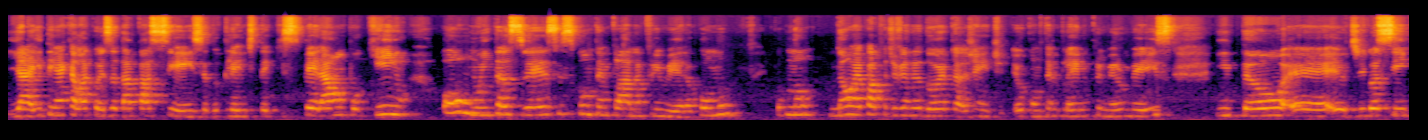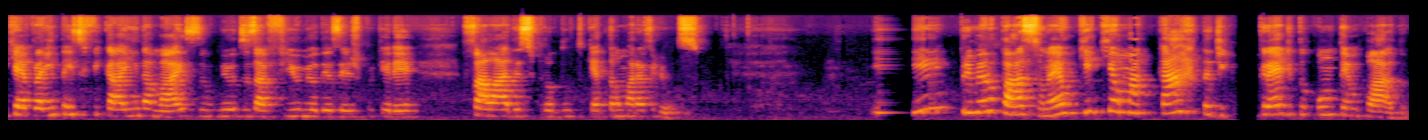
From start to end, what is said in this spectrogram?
E aí tem aquela coisa da paciência, do cliente ter que esperar um pouquinho, ou muitas vezes contemplar na primeira, como não, não é papo de vendedor, tá, gente? Eu contemplei no primeiro mês, então é, eu digo assim que é para intensificar ainda mais o meu desafio, meu desejo por querer falar desse produto que é tão maravilhoso. E, e primeiro passo, né? O que, que é uma carta de crédito contemplado?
